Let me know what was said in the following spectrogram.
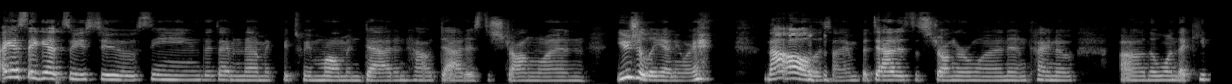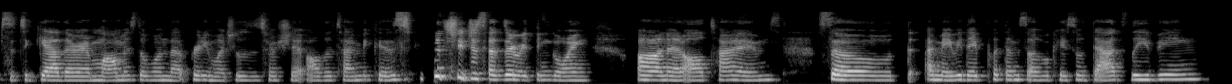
I guess they get so used to seeing the dynamic between mom and dad and how dad is the strong one, usually anyway. Not all the time, but dad is the stronger one and kind of uh, the one that keeps it together. And mom is the one that pretty much loses her shit all the time because she just has everything going on at all times. So th- maybe they put themselves, okay, so dad's leaving.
